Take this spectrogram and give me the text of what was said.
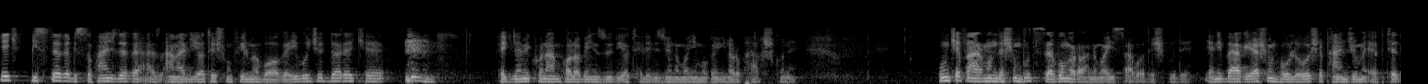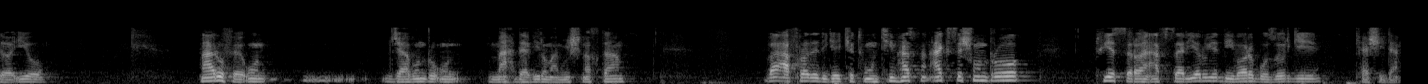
یک 20 دقیقه 25 دقیقه از عملیاتشون فیلم واقعی وجود داره که فکر نمی کنم حالا به این زودی یا تلویزیون ما این موقع اینا رو پخش کنه. اون که فرماندهشون بود سوم راهنمایی سوادش بوده. یعنی بقیهشون هولوش پنجم ابتدایی و معروفه. اون جوون رو اون مهدوی رو من میشناختم. و افراد دیگه که تو اون تیم هستن عکسشون رو توی سراح افسریه روی دیوار بزرگی کشیدن.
